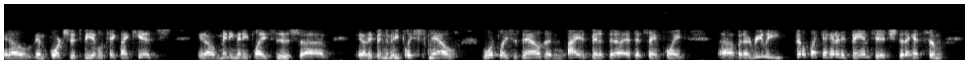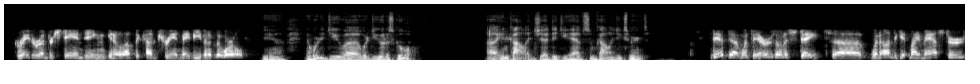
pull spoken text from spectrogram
you know, am fortunate to be able to take my kids, you know, many, many places. Uh, you know, they've been to many places now, more places now than I had been at the, at that same point. Uh, but I really felt like I had an advantage that I had some greater understanding, you know, of the country and maybe even of the world. Yeah. Now, where did you, uh, where did you go to school? Uh, in college, uh, did you have some college experience? Did. I went to Arizona State, uh, went on to get my master's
